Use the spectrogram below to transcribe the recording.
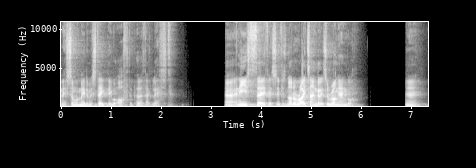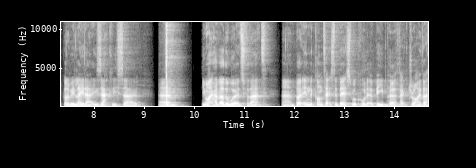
And if someone made a mistake, they were off the perfect list. Uh, and he used to say, if it's, if it's not a right angle, it's a wrong angle. Yeah, got to be laid out exactly so. Um, you might have other words for that, um, but in the context of this, we'll call it a be perfect driver.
